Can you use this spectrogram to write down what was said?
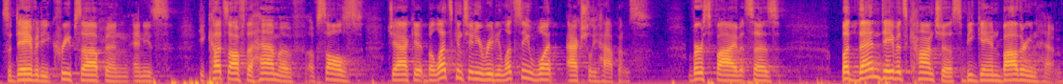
So David, he creeps up and, and he's, he cuts off the hem of, of Saul's jacket. But let's continue reading. Let's see what actually happens. Verse 5, it says, But then David's conscience began bothering him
